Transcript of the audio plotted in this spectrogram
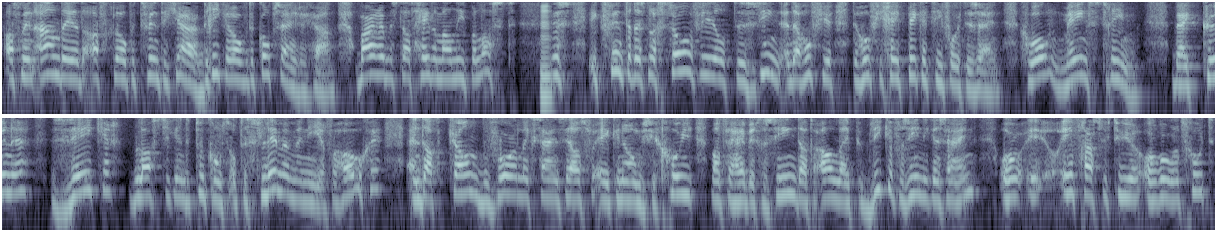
Als mijn aandelen de afgelopen twintig jaar drie keer over de kop zijn gegaan, waarom is dat helemaal niet belast? Hm. Dus ik vind er is nog zoveel te zien en daar hoef je, daar hoef je geen Piketty voor te zijn. Gewoon mainstream. Wij kunnen zeker belasting in de toekomst op de slimme manier verhogen. En dat kan bevorderlijk zijn zelfs voor economische groei. Want we hebben gezien dat er allerlei publieke voorzieningen zijn. Infrastructuur, onroerend goed.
